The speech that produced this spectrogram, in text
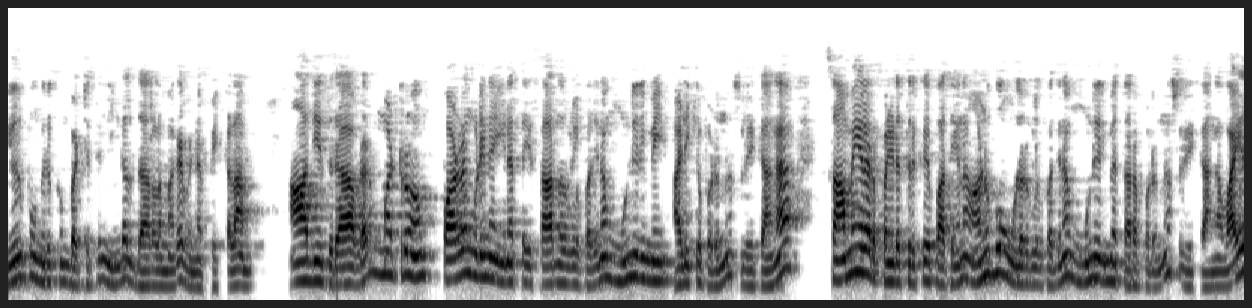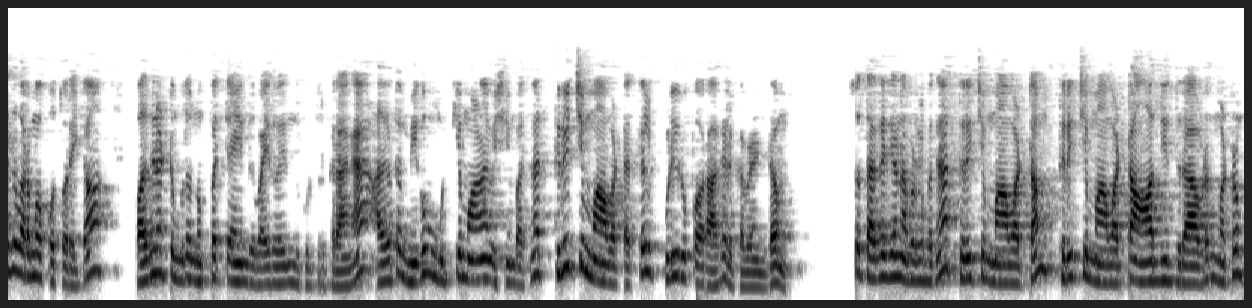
விருப்பம் இருக்கும் பட்சத்தில் நீங்கள் தாராளமாக விண்ணப்பிக்கலாம். ஆதி திராவிடர் மற்றும் பழங்குடியின இனத்தை சார்ந்தவர்களுக்கு பார்த்தீங்கன்னா முன்னுரிமை அளிக்கப்படும்னு சொல்லியிருக்காங்க. சமையலர் பணியிடத்திற்கு பார்த்தீங்கன்னா அனுபவம் உள்ளவர்களுக்கு பார்த்தீங்கன்னா முன்னுரிமை தரப்படும்னு சொல்லியிருக்காங்க. வயது வரம்பை பொறுத்த வரைக்கும் பதினெட்டு முதல் முப்பத்தி ஐந்து வயது வரைந்து கொடுத்துருக்காங்க அதுக்கப்புறம் மிகவும் முக்கியமான விஷயம் பார்த்தீங்கன்னா திருச்சி மாவட்டத்தில் குடியிருப்பவராக இருக்க வேண்டும். ஸோ தகுதியான நபர்கள் பார்த்தீங்கன்னா திருச்சி மாவட்டம் திருச்சி மாவட்டம் ஆதி திராவிடர் மற்றும்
